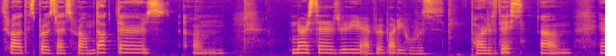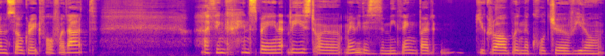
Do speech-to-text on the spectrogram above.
throughout this process from doctors, um, nurses, really everybody who was part of this Um, and I'm so grateful for that. I think in Spain, at least, or maybe this is a me thing, but you grow up in the culture of you don't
